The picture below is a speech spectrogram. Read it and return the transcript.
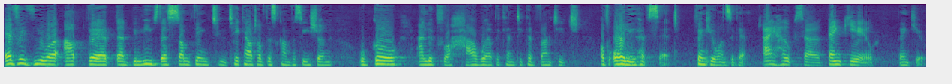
every viewer out there that believes there's something to take out of this conversation will go and look for how well they can take advantage of all you have said. Thank you once again. I hope so. Thank you. Thank you.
